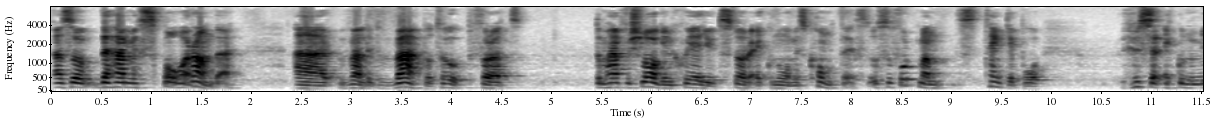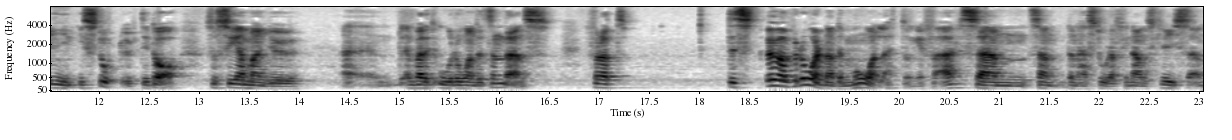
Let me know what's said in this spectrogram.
alltså det här med sparande är väldigt värt att ta upp för att de här förslagen sker ju i ett större ekonomisk kontext och så fort man tänker på hur ser ekonomin i stort ut idag så ser man ju eh, en väldigt oroande tendens. För att det överordnade målet ungefär sen, sen den här stora finanskrisen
